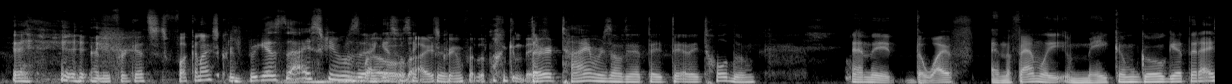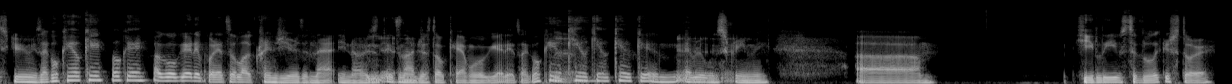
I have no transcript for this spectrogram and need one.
and he forgets his fucking ice cream. he forgets the ice cream was. Bro, I guess it was the like ice the cream for the fucking day. third time or something that they they, they told him. And they the wife and the family make him go get that ice cream. He's like, okay, okay, okay, I'll go get it. But it's a lot cringier than that, you know. It's, it's not just okay, I'm gonna go get it. It's like okay, okay, okay, okay, okay, and Yeah, everyone's yeah, yeah. screaming. Um, he leaves to the liquor store.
